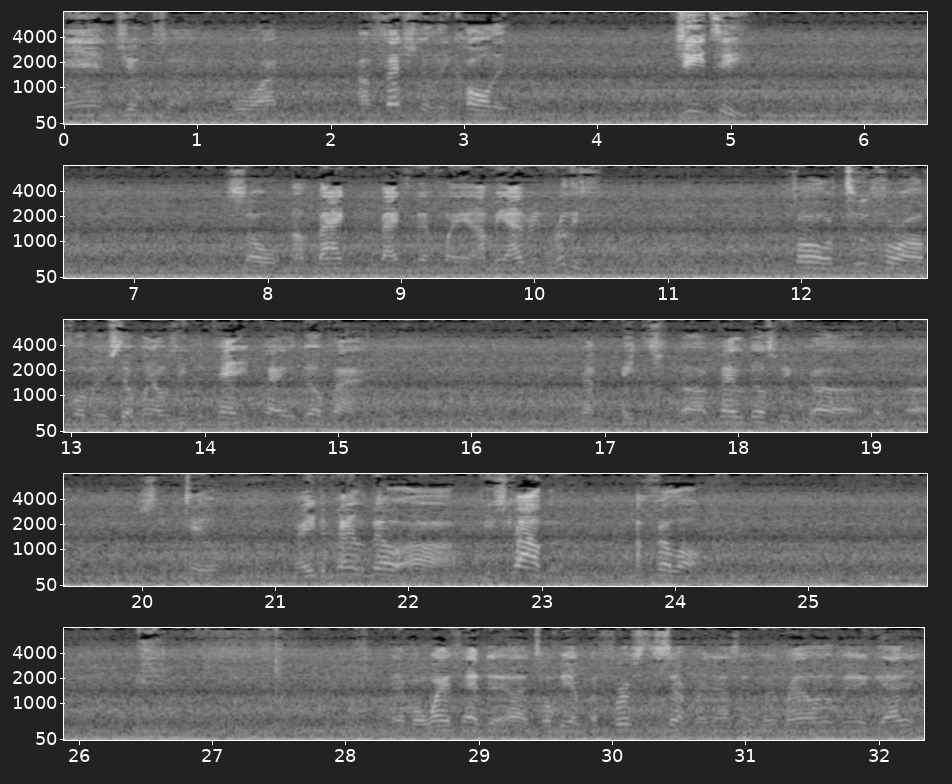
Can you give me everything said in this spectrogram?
and gym time, or I affectionately call it GT. So I'm back back to that plan. I mean, I didn't really fall too far off of it, except when I was eating Patti Patti LaBelle pie. When I ate the uh, Patti LaBelle sweet uh, uh, sweet potato. I ate the Patti LaBelle uh, peach cobbler. I fell off. And my wife had to, uh, told me the first December, and I was like, went right on over there and got it.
